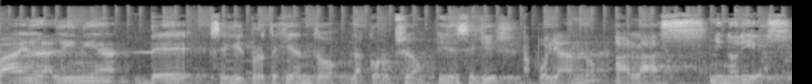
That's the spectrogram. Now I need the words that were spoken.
Va en la línea de seguir protegiendo la corrupción y de seguir apoyando a las minorías.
